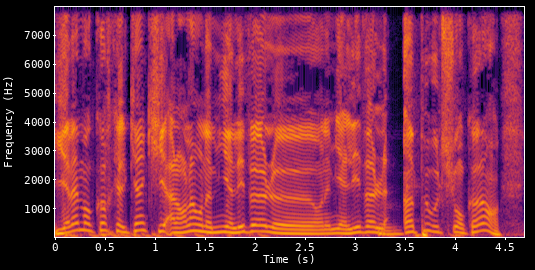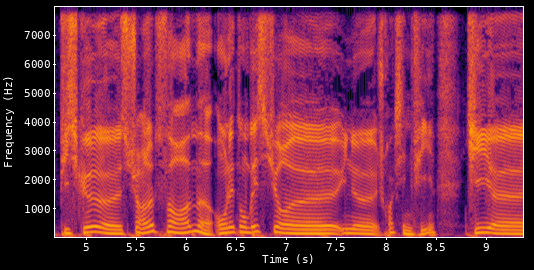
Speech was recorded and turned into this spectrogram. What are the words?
il y a même encore quelqu'un qui, alors là, on a mis un level, on a mis un level un peu au-dessus encore, puisque sur un autre forum, on est tombé sur une, je crois que c'est une fille qui, euh,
